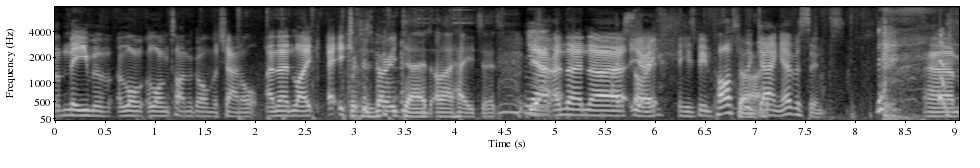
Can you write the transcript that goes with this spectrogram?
a meme of a long a long time ago on the channel, and then like it- Which is very dead, and I hate it. yeah, Yeah. and then uh, yeah, sorry. he's been part of the alright. gang ever since. Um,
